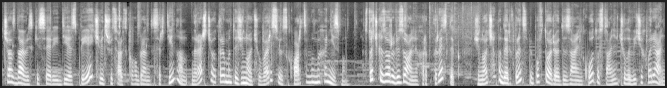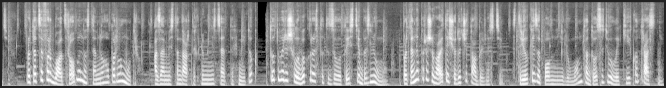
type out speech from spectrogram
час дайверській серії DSPH від швейцарського бренду Certina нарешті отримати жіночу версію з кварцевим механізмом. З точки зору візуальних характеристик, жіноча модель в принципі повторює дизайн-код останніх чоловічих варіантів. Проте циферблат зроблено з темного перламутру, а замість стандартних люмінесцентних міток тут вирішили використати золотисті без люму. Проте не переживайте щодо читабельності. Стрілки заповнені люмом та досить великі і контрастні.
